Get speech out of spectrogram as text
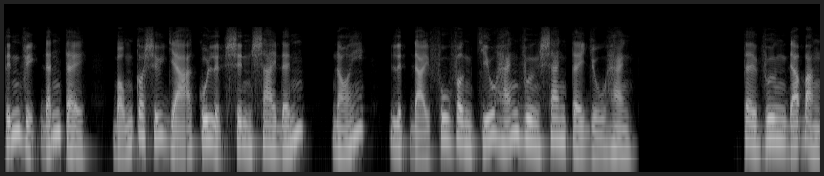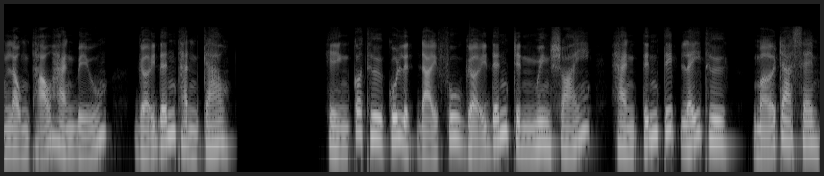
tính việc đánh tề, bỗng có sứ giả của lịch sinh sai đến, nói, lịch đại phu vân chiếu hán vương sang tề dụ hàng. Tề vương đã bằng lòng thảo hàng biểu, gửi đến thành cao. Hiện có thư của lịch đại phu gửi đến trình nguyên soái, hàng tín tiếp lấy thư, mở ra xem.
